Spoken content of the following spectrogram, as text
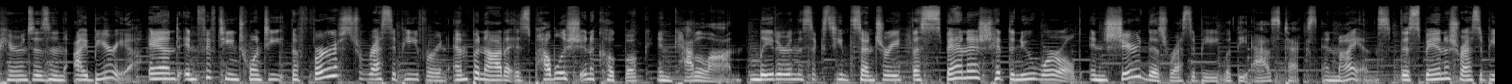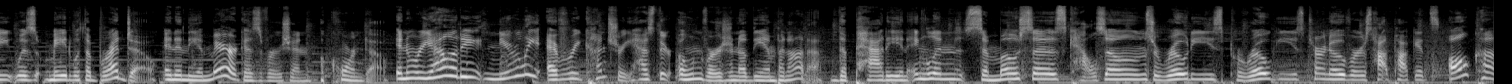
appearances in Iberia. And in 1520, the first recipe for an empanada is published in a cookbook in Catalan. Later in the 16th century, the Spanish hit the New World and shared this recipe with the Aztecs and Mayans. The Spanish recipe was made with a bread dough, and in the Americas version, a corn dough. In reality, nearly every country has their own version of the empanada. The patty in England, samosas, calzones, rotis, pierogies, turnovers, hot pockets all come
